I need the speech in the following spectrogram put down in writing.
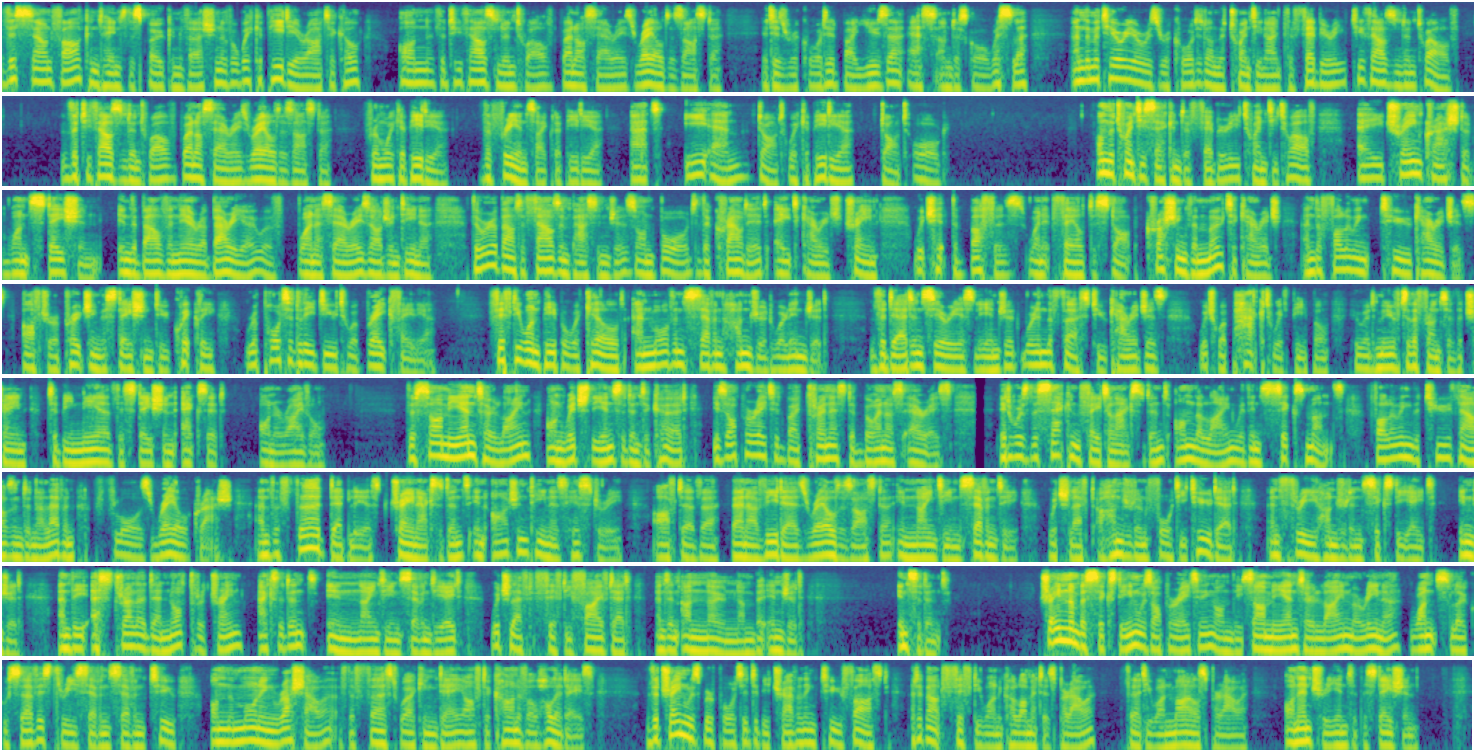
This sound file contains the spoken version of a Wikipedia article on the 2012 Buenos Aires rail disaster. It is recorded by user S underscore Whistler, and the material is recorded on the 29th of February 2012. The 2012 Buenos Aires rail disaster from Wikipedia, the free encyclopedia at en.wikipedia.org. On the 22nd of February 2012, a train crashed at Once Station in the Balvanera barrio of Buenos Aires, Argentina. There were about a thousand passengers on board the crowded eight carriage train, which hit the buffers when it failed to stop, crushing the motor carriage and the following two carriages, after approaching the station too quickly, reportedly due to a brake failure. Fifty one people were killed and more than seven hundred were injured. The dead and seriously injured were in the first two carriages, which were packed with people who had moved to the front of the train to be near the station exit on arrival. The Sarmiento line, on which the incident occurred, is operated by Trenes de Buenos Aires, it was the second fatal accident on the line within six months following the 2011 Flores rail crash, and the third deadliest train accident in Argentina's history, after the Benavides rail disaster in 1970, which left 142 dead and 368 injured, and the Estrella de Norte train accident in 1978, which left 55 dead and an unknown number injured. Incident Train number 16 was operating on the Sarmiento line Moreno, once local service 3772, on the morning rush hour of the first working day after carnival holidays. The train was reported to be traveling too fast at about 51 kilometers per hour (31 miles per hour) on entry into the station.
